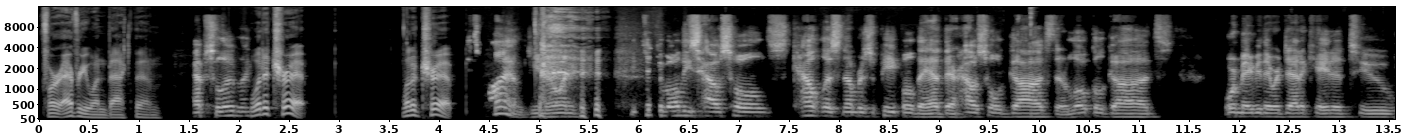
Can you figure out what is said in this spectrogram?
for everyone back then. Absolutely. What a trip. What a trip. It's wild, you know, and you think of all these households, countless numbers of people, they had their household gods, their local gods, or maybe they were dedicated to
